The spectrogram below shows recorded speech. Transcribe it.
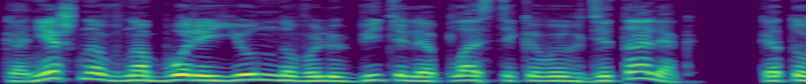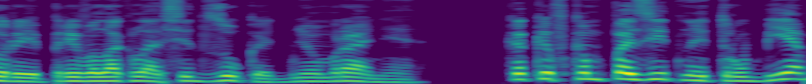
Конечно, в наборе юного любителя пластиковых деталек, которые приволокла Сидзука днем ранее, как и в композитной трубе,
